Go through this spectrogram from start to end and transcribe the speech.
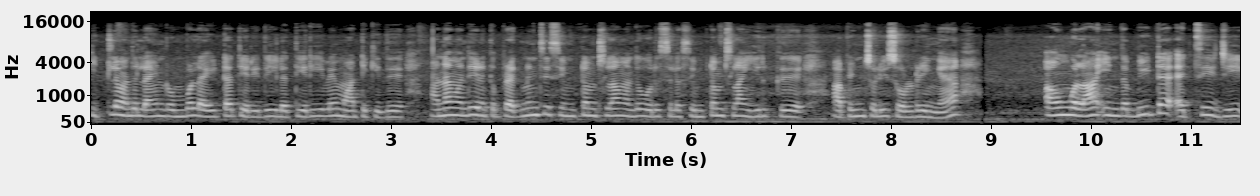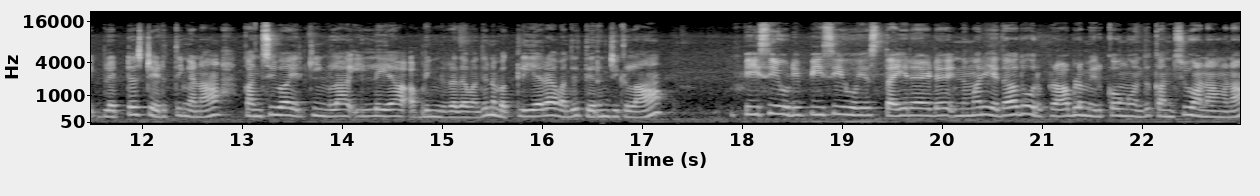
கிட்டில் வந்து லைன் ரொம்ப லைட்டாக தெரியுது இல்லை தெரியவே மாட்டேங்குது. ஆனால் வந்து எனக்கு ப்ரெக்னென்சி சிம்டம்ஸ்லாம் வந்து ஒரு சில சிம்டம்ஸ்லாம் இருக்குது அப்படின்னு சொல்லி சொல்கிறீங்க அவங்களாம் இந்த பீட்டா ஹெச்சிஜி பிளட் டெஸ்ட் எடுத்திங்கன்னா கன்சீவாக இருக்கீங்களா இல்லையா அப்படிங்கிறத வந்து நம்ம கிளியராக வந்து தெரிஞ்சுக்கலாம். பிசிஓடி பிசிஓஎஸ் தைராய்டு இந்த மாதிரி ஏதாவது ஒரு ப்ராப்ளம் இருக்கவங்க வந்து கன்சியூவ் ஆனாங்கன்னா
